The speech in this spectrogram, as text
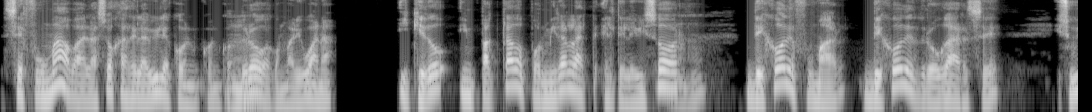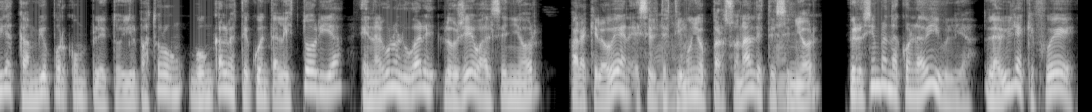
se fumaba las hojas de la Biblia con, con, mm. droga, con marihuana, y quedó impactado por mirar el televisor, dejó de fumar, dejó de drogarse y su vida cambió por completo. Y el pastor Goncalves te cuenta la historia, en algunos lugares lo lleva al Señor para que lo vean, es el testimonio personal de este Señor, pero siempre anda con la Biblia, la Biblia que fue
